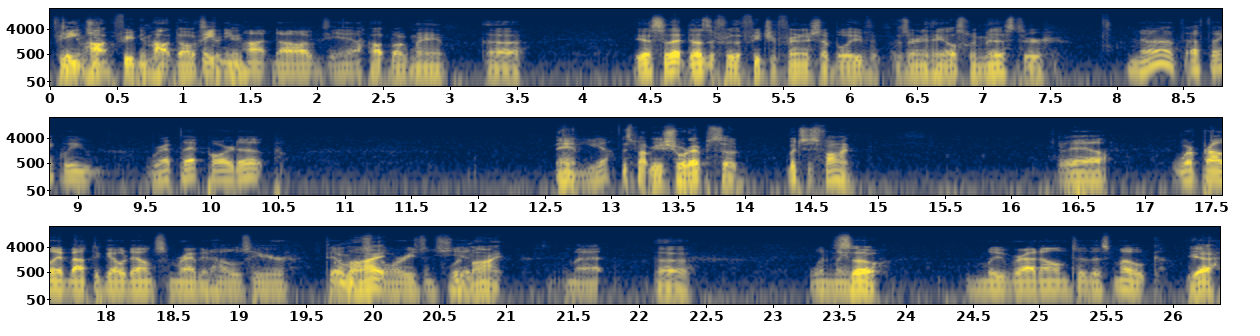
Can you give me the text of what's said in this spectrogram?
Feeding him, hot, feeding him hot dogs. feeding him hot dogs. Yeah. Hot Dog Man. Uh, yeah, so that does it for the feature finish, I believe. Is there anything else we missed, or No, I think we wrapped that part up. man, Yeah. this might be a short episode, which is fine. Well, we're probably about to go down some rabbit holes here, telling stories and shit. We might. Might Uh, when we so move right on to the smoke. yeah,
